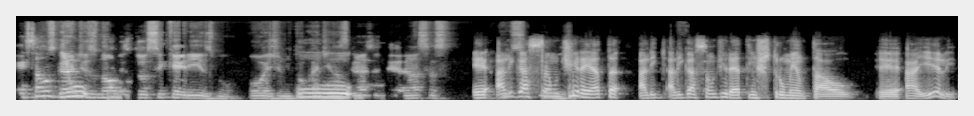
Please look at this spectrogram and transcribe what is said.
Quem são os grandes o, nomes do siqueirismo hoje no Tocantins, o, as grandes lideranças? É, a ligação direta, a, li, a, ligação direta instrumental é, a ele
